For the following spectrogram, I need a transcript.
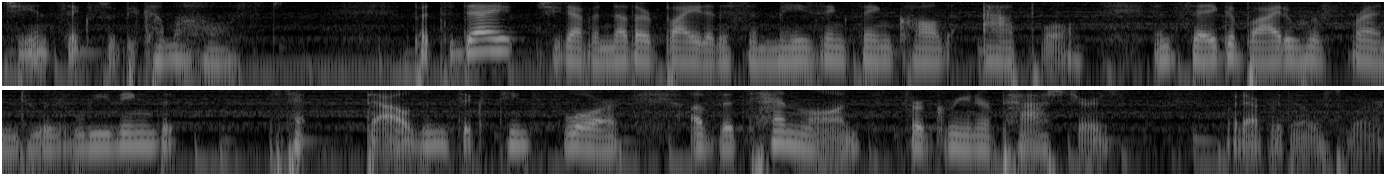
Jane Six would become a host. But today, she'd have another bite of this amazing thing called Apple and say goodbye to her friend who was leaving the 1016th floor of the Tenlon for greener pastures, whatever those were.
